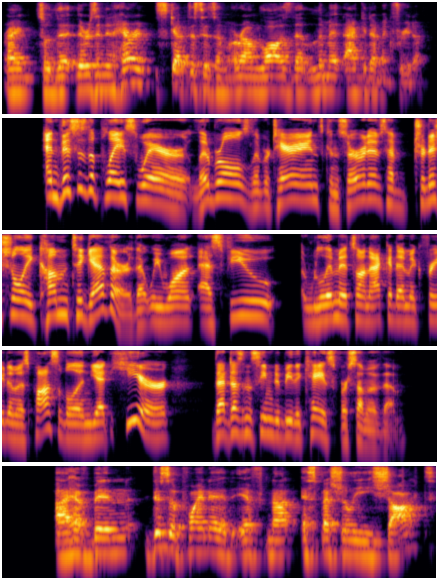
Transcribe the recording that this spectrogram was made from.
right? So that there's an inherent skepticism around laws that limit academic freedom. And this is the place where liberals, libertarians, conservatives have traditionally come together that we want as few limits on academic freedom as possible. And yet here, that doesn't seem to be the case for some of them. I have been disappointed, if not especially shocked,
